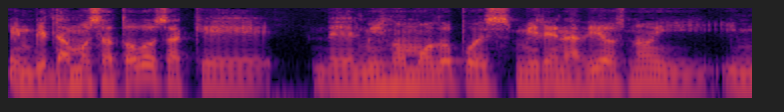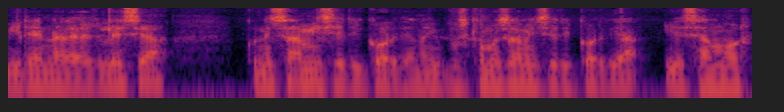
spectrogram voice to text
Invitamos a todos a que, del mismo modo, pues miren a Dios ¿no? y, y miren a la iglesia con esa misericordia ¿no? y busquemos esa misericordia y ese amor.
